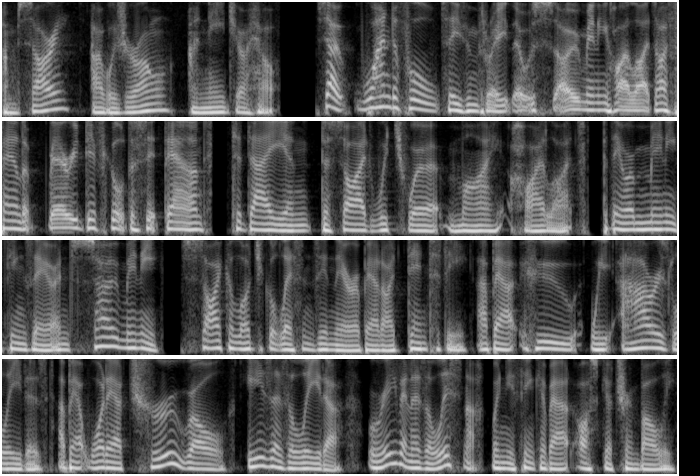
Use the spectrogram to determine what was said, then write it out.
I'm sorry, I was wrong, I need your help. So wonderful season three. There was so many highlights. I found it very difficult to sit down today and decide which were my highlights. But there are many things there and so many psychological lessons in there about identity, about who we are as leaders, about what our true role is as a leader, or even as a listener when you think about Oscar Trimboli.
